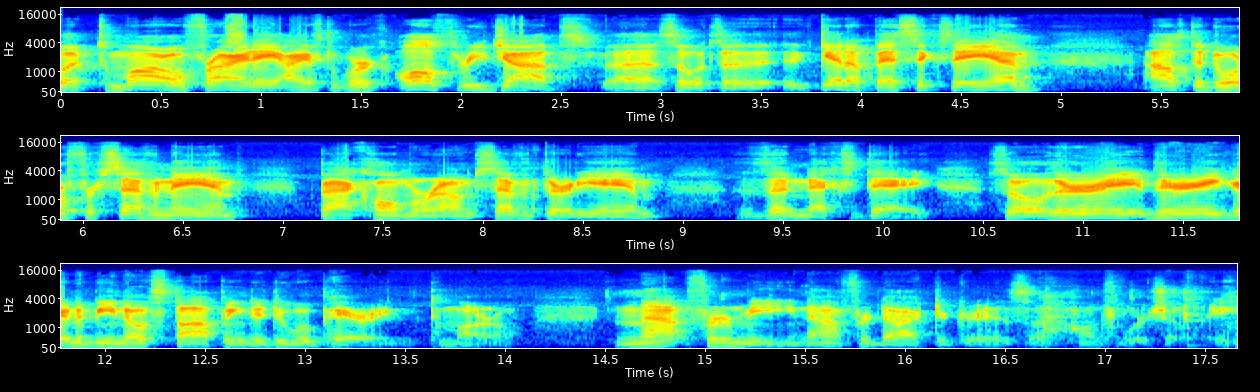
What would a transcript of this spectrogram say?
but tomorrow, Friday, I have to work all three jobs. Uh, so it's a get up at 6 a.m., out the door for 7 a.m., back home around 7.30 a.m. the next day. So there ain't, there ain't going to be no stopping to do a pairing tomorrow. Not for me, not for Dr. Gryzz, unfortunately.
